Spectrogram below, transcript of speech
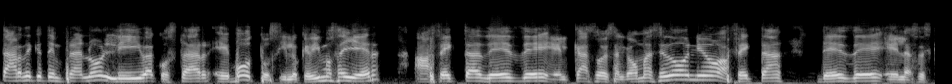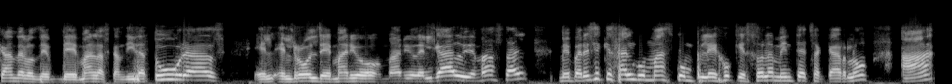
tarde que temprano le iba a costar eh, votos. Y lo que vimos ayer afecta desde el caso de Salgado Macedonio, afecta desde eh, los escándalos de, de malas candidaturas, el, el, rol de Mario, Mario Delgado y demás, tal, me parece que es algo más complejo que solamente achacarlo a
